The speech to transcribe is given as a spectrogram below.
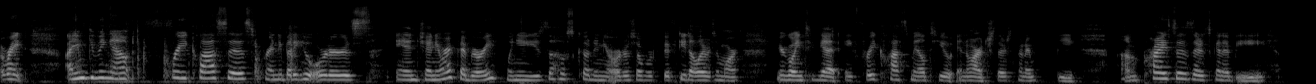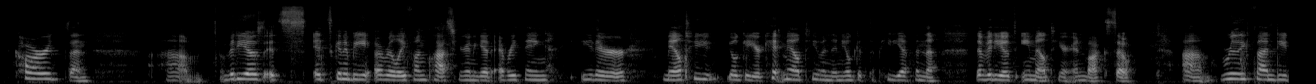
All right, I am giving out free classes for anybody who orders in January, February. When you use the host code and your orders over $50 or more, you're going to get a free class mailed to you in March. There's going to be um, prizes, there's going to be cards and um, videos. It's it's going to be a really fun class. You're going to get everything either mailed to you. You'll get your kit mailed to you, and then you'll get the PDF and the, the videos emailed to your inbox. So um, really fun, de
